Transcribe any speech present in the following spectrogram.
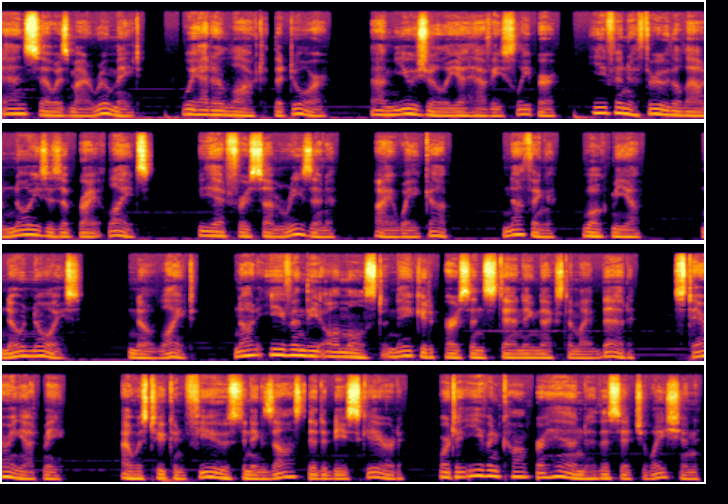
and so is my roommate. We hadn't locked the door, I'm usually a heavy sleeper, even through the loud noises of bright lights, yet for some reason, I wake up. Nothing woke me up. No noise, no light, not even the almost naked person standing next to my bed, staring at me. I was too confused and exhausted to be scared or to even comprehend the situation.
